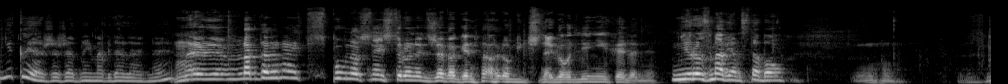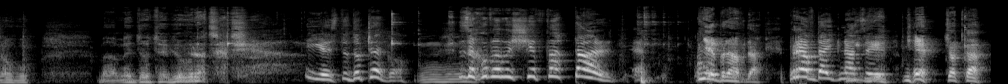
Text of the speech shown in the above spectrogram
Nie kojarzę żadnej Magdaleny. E, Magdalena jest z północnej strony drzewa genealogicznego od linii Heleny. Nie rozmawiam z tobą. Znowu mamy do tego wracać. Jest do czego. Zachowałeś się fatalnie. Nieprawda. Prawda, Ignacy? Nie, nie, ciotka.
